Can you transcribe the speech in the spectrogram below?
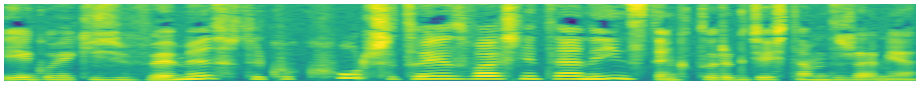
jego jakiś wymysł, tylko kurczę, to jest właśnie ten instynkt, który gdzieś tam drzemie.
